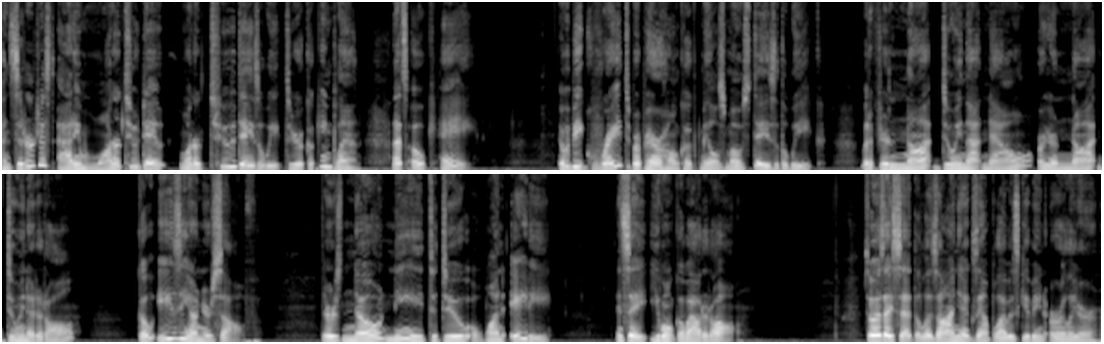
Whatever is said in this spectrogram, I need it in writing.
consider just adding one or two day one or two days a week to your cooking plan. That's okay. It would be great to prepare home cooked meals most days of the week, but if you're not doing that now or you're not doing it at all, go easy on yourself. There's no need to do a 180 and say you won't go out at all. So, as I said, the lasagna example I was giving earlier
